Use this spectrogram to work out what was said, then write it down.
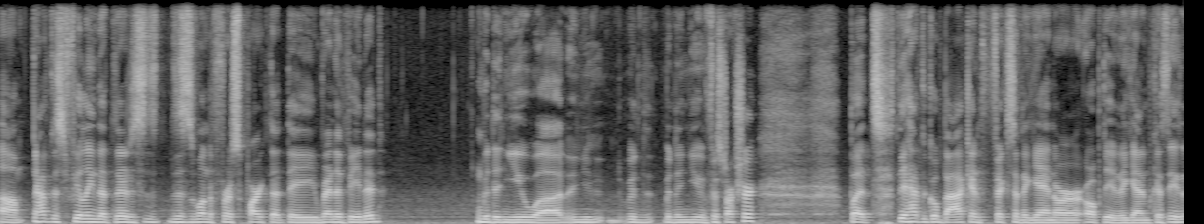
Um, I have this feeling that there's this is one of the first park that they renovated with the new, uh, new with, with the new infrastructure but they have to go back and fix it again or update it again because it,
